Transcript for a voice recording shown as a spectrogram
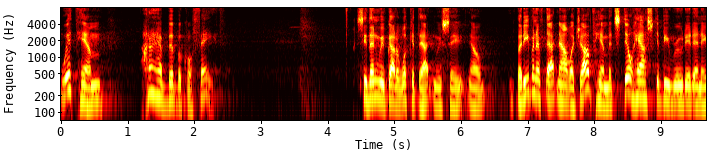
with Him, I don't have biblical faith. See, then we've got to look at that and we say, you know, but even if that knowledge of Him, it still has to be rooted in a,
